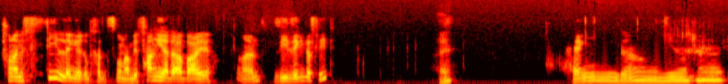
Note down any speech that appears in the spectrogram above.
schon eine viel längere Tradition haben. Wir fangen ja dabei an. Sie singen das Lied? Hä? Hang down your head,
